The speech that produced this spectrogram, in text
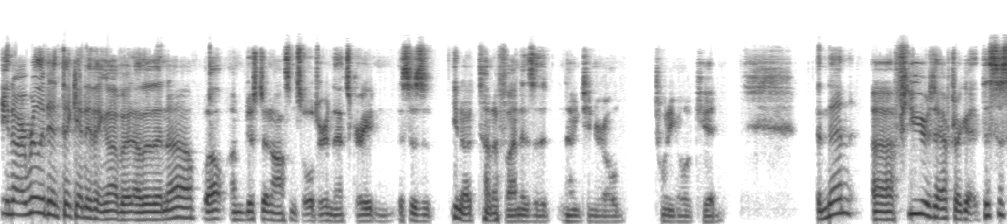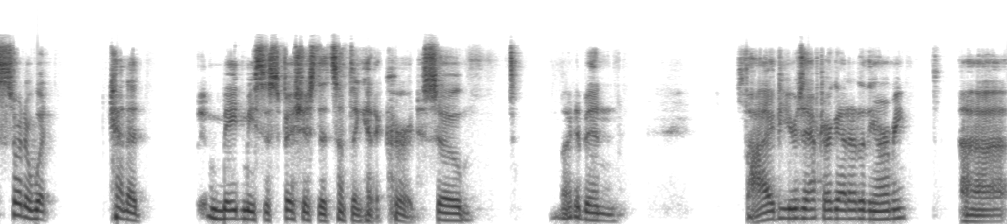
you know, I really didn't think anything of it other than, oh, well, I'm just an awesome soldier, and that's great, and this is you know a ton of fun as a 19 year old, 20 year old kid. And then uh, a few years after I got this is sort of what kind of made me suspicious that something had occurred. So, might have been five years after I got out of the army. Uh,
